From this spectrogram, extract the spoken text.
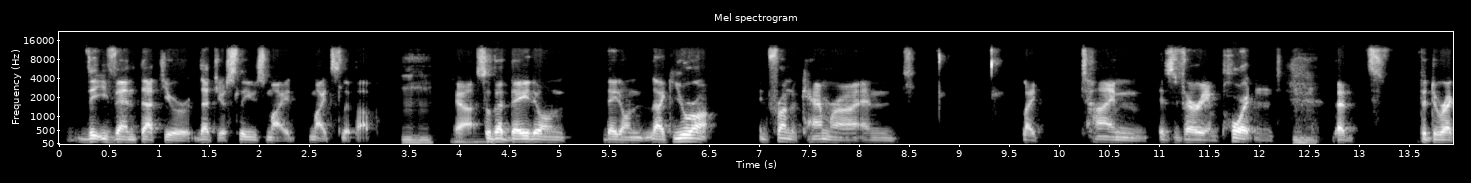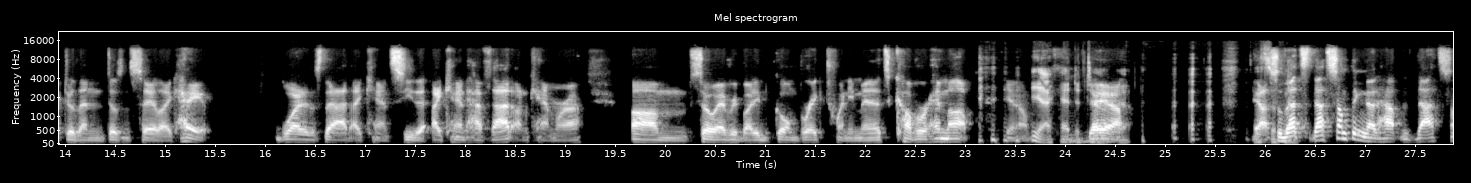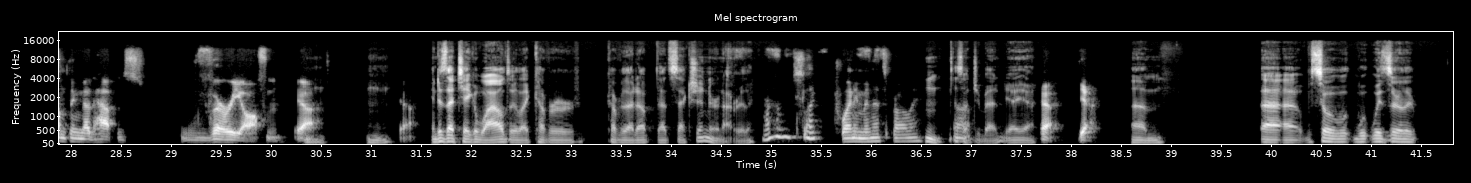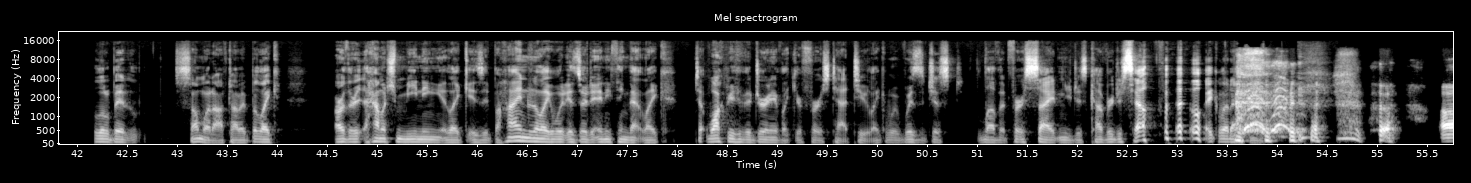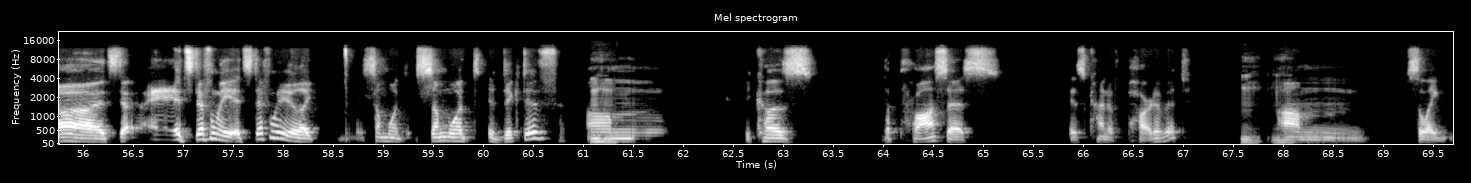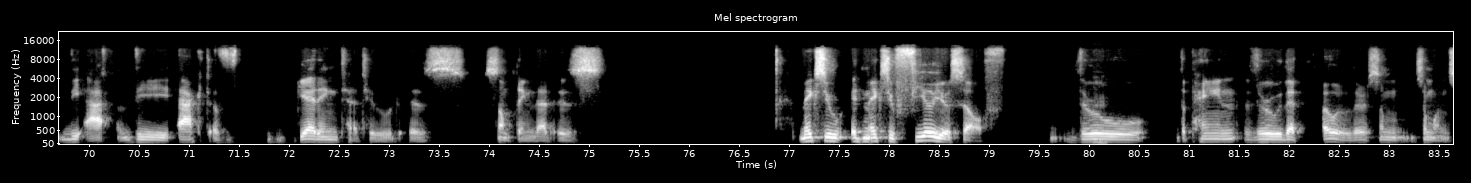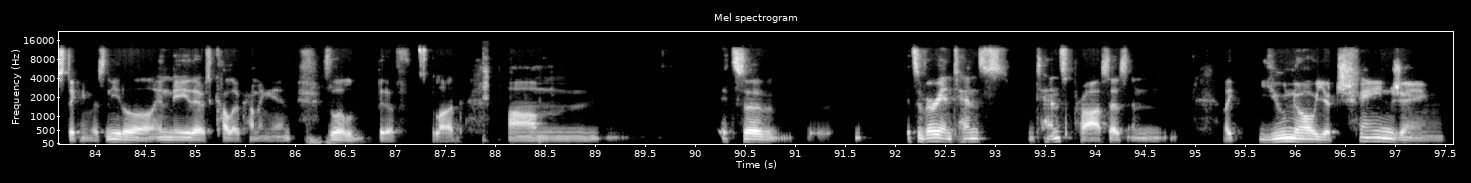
the event that your that your sleeves might might slip up. Mhm. Yeah, so that they don't they don't like you're in front of camera and like time is very important. Mhm. That the director then doesn't say like, "Hey, what is that? I can't see that. I can't have that on camera." Um, so everybody go and break 20 minutes, cover him up, you know. Yeah, head to Yeah, toe. yeah. yeah That's so that's that's something that happens that's something that happens very often yeah Mhm. Yeah. And does that take a while to like cover cover that up that section or not really? well, it's like 20 minutes probably Hmm, that's Yeah. not too bad. Yeah, yeah. yeah yeah Um, uh, so w- was there a little bit somewhat off topic, but like, are there how much meaning like is it behind? or Like, what is there anything that like to walk me through the journey of like your first tattoo? Like, was it just love at first sight and you just covered yourself? like, what happened? uh it's de- it's definitely it's definitely like somewhat somewhat addictive um because the process is kind of part of it. Mm, mhm. um so like the act the act of getting tattooed is something that is makes you it makes you feel yourself through the pain through that oh there's some someone sticking this needle in me there's color coming in there's a little bit of blood. Um it's a it's a very intense intense process and like you know you're changing.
